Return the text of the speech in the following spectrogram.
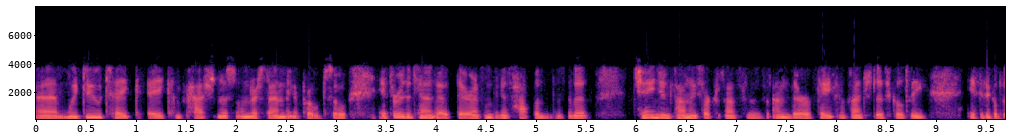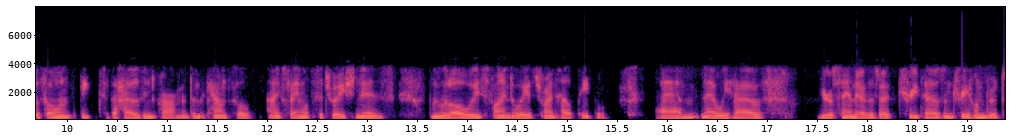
Um, we do take a compassionate, understanding approach. So if there is a tenant out there and something has happened, there's been a change in family circumstances and they're facing financial difficulty, if you pick up the phone and speak to the housing department and the council and explain what the situation is, we will always find a way to try and help people. Um, now we have you're saying there there's about 3,300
